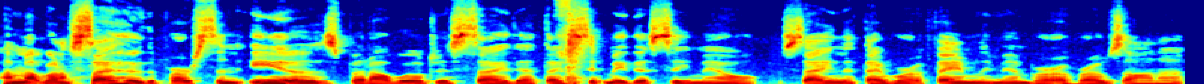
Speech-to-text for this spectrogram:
I'm not going to say who the person is, but I will just say that they sent me this email saying that they were a family member of Rossana.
